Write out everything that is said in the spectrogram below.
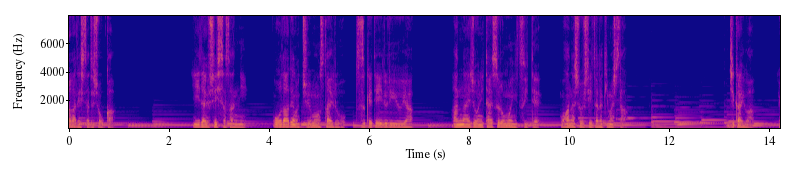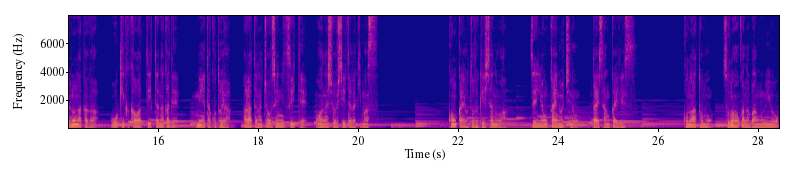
かがでしたでしょうか？飯田義久さんにオーダーでの注文スタイルを続けている理由や案内状に対する思いについてお話をしていただきました。次回は世の中が大きく変わっていった中で見えたことや新たな挑戦についてお話をしていただきます。今回お届けしたのは全4回のうちの第3回です。この後もその他の番組を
